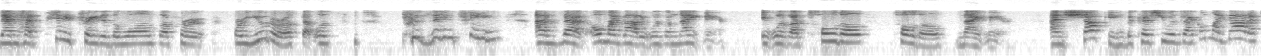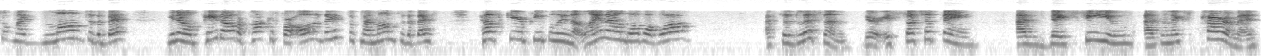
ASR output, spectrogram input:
that had penetrated the walls of her her uterus that was presenting as that. Oh my God, it was a nightmare. It was a total, total nightmare and shocking because she was like, oh my God, I took my mom to the best, you know, paid out of pocket for all of this, took my mom to the best healthcare people in Atlanta and blah, blah, blah. I said, listen, there is such a thing as they see you as an experiment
